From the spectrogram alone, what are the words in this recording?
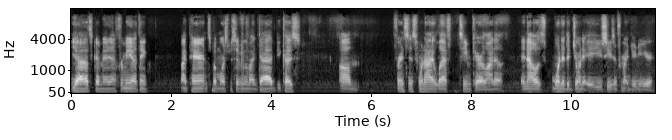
Yeah, that's good, man. For me, I think my parents, but more specifically my dad, because, um, for instance, when I left Team Carolina and I was wanted to join the AAU season for my junior year,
